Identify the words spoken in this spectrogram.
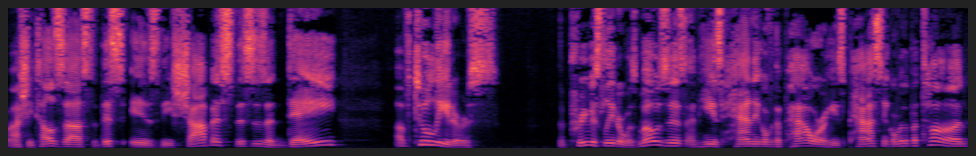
Rashi tells us that this is the Shabbos. This is a day of two leaders. The previous leader was Moses and he's handing over the power. He's passing over the baton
